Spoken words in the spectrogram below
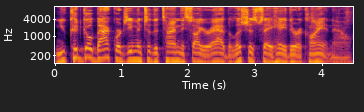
and you could go backwards even to the time they saw your ad, but let's just say, hey, they're a client now.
